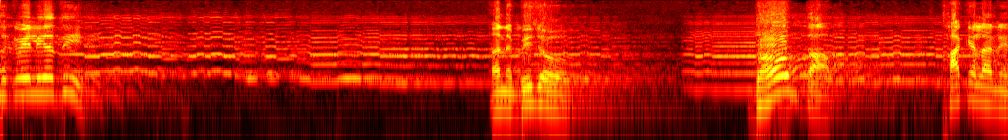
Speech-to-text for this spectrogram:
થકવેલી હતી અને બીજો ધોમ તાપ. થાકેલાને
